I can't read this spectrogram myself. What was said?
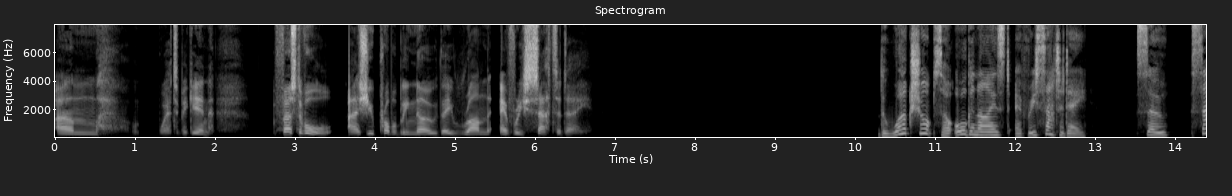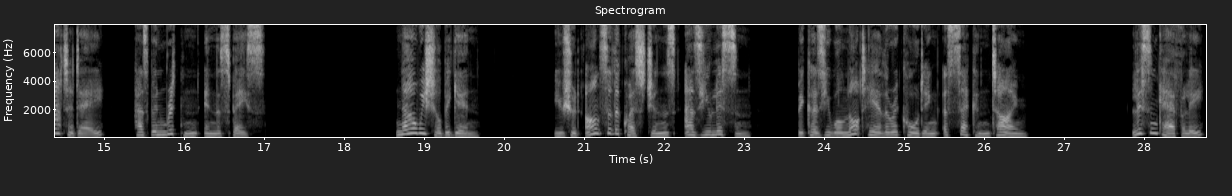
Um, where to begin? First of all, as you probably know, they run every Saturday. The workshops are organised every Saturday, so Saturday has been written in the space. Now we shall begin. You should answer the questions as you listen, because you will not hear the recording a second time. Listen carefully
